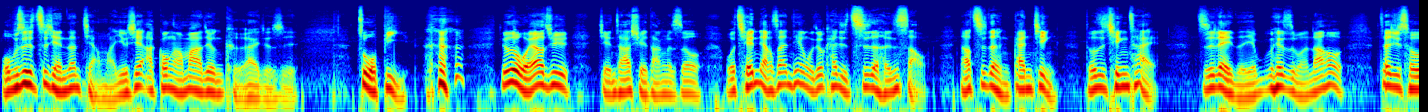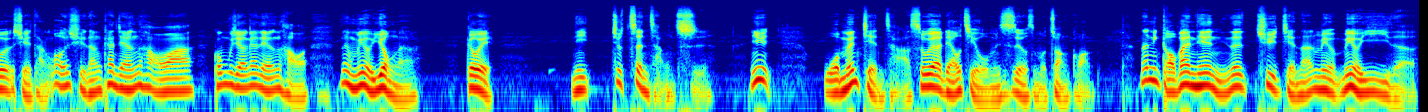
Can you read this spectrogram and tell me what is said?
我不是之前在讲嘛，有些阿公阿嬷就很可爱，就是作弊。就是我要去检查血糖的时候，我前两三天我就开始吃的很少，然后吃的很干净，都是青菜之类的，也不没什么，然后再去抽血糖，哦，血糖看起来很好啊，公布血糖看起来很好啊，那个没有用啊，各位，你就正常吃，因为我们检查是为了了解我们是有什么状况。那你搞半天，你那去检查没有没有意义的，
